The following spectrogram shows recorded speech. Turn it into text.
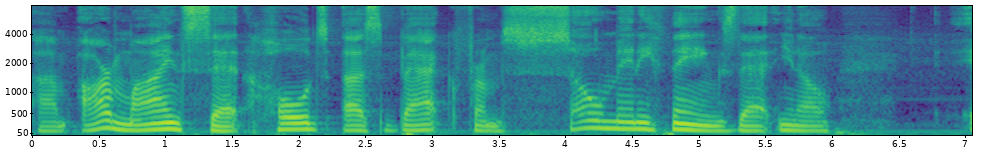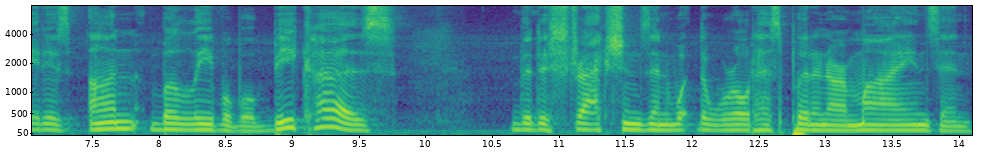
Um, our mindset holds us back from so many things that you know it is unbelievable because the distractions and what the world has put in our minds, and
